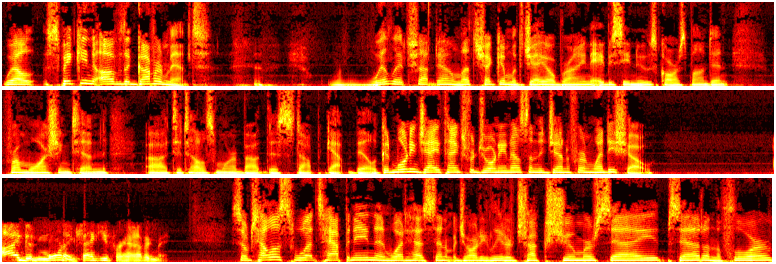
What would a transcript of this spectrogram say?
Well, speaking of the government, will it shut down? Let's check in with Jay O'Brien, ABC News correspondent from Washington. uh, to tell us more about this stopgap bill. Good morning, Jay. Thanks for joining us on the Jennifer and Wendy Show. Hi, good morning. Thank you for having me. So tell us what's happening and what has Senate Majority Leader Chuck Schumer say said on the floor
